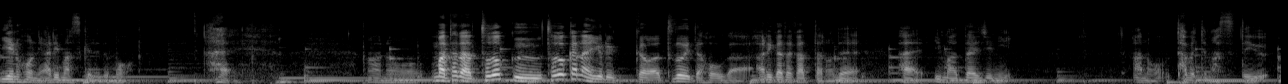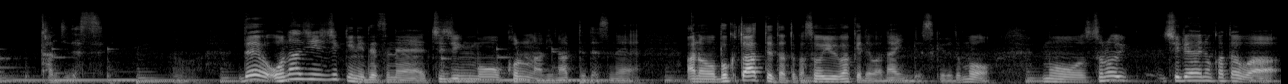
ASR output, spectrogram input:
家の方にありますけれども。はい。あのまあただ届く届かないよりかは届いた方がありがたかったので、はい、今大事にあの食べてますっていう感じです。で同じ時期にですね知人もコロナになってですねあの僕と会ってたとかそういうわけではないんですけれどももうその知り合いの方は、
